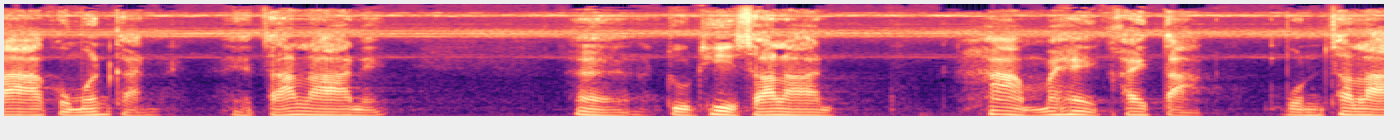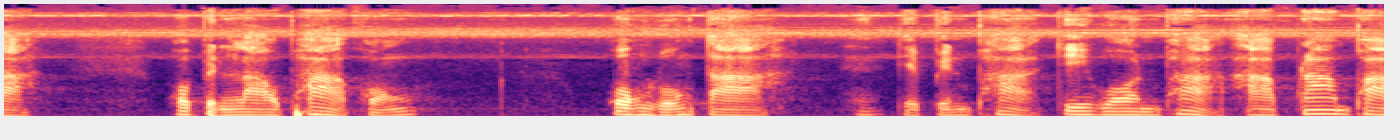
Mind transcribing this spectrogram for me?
ลาก็เหมือนกันศาลาเนี่ยอยู่ที่ศาลาห้ามไม่ให้ใครตากบนศาลา เพราะเป็นราวผ้าขององค์หลวงตา จะเป็นผ้าจีวรผ้าอาบน้ำผ้า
